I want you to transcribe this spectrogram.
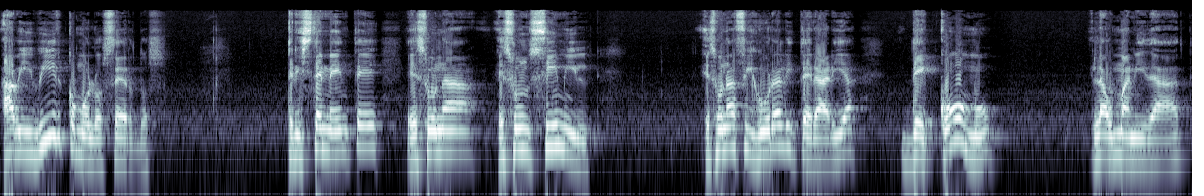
a vivir como los cerdos. Tristemente es, una, es un símil, es una figura literaria de cómo la humanidad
